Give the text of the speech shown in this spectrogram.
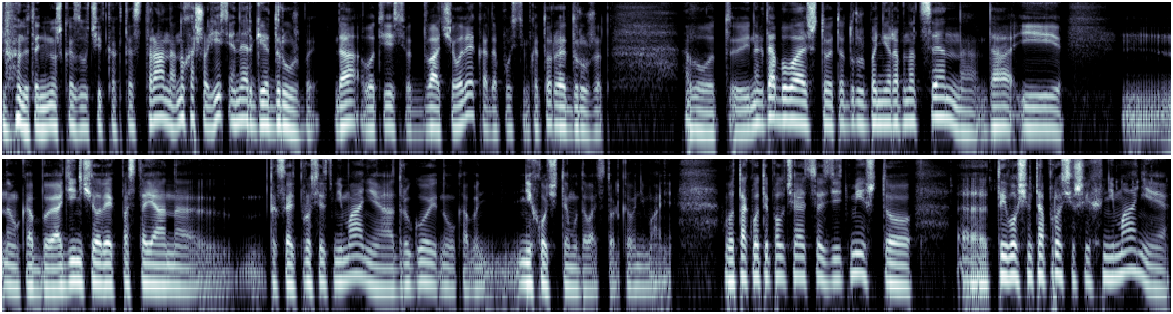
ну, это немножко звучит как-то странно. Ну хорошо, есть энергия дружбы, да, вот есть вот два человека, допустим, которые дружат. Вот. Иногда бывает, что эта дружба неравноценна, да, и ну, как бы один человек постоянно, так сказать, просит внимания, а другой, ну, как бы не хочет ему давать столько внимания. Вот так вот и получается с детьми, что э, ты, в общем-то, просишь их внимания,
